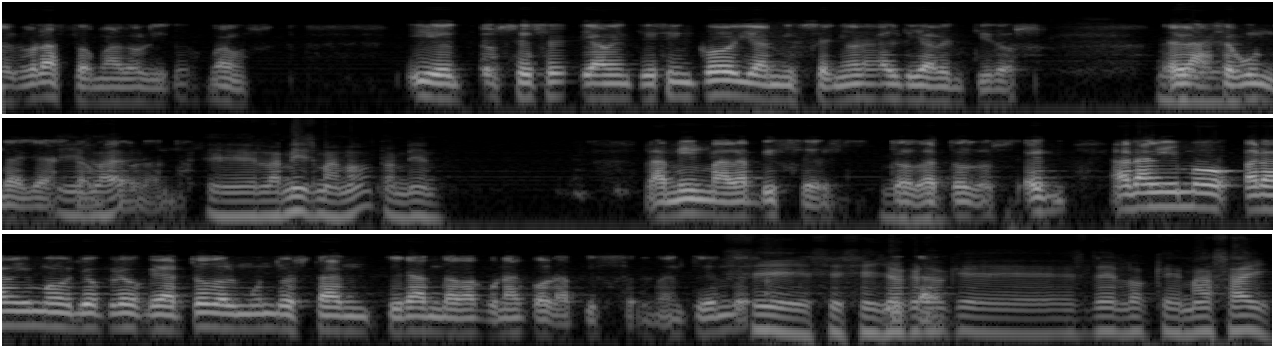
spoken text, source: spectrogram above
el brazo me ha dolido, vamos. Y entonces el día 25 y a mi señora el día 22. En la segunda ya estamos hablando. Eh, la misma, ¿no? También. La misma, la pixel, todo, a todos. ahora mismo, ahora mismo yo creo que a todo el mundo están tirando a vacunar con la pixel, ¿me entiendes? Sí, sí, sí, yo creo que es de lo que más hay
